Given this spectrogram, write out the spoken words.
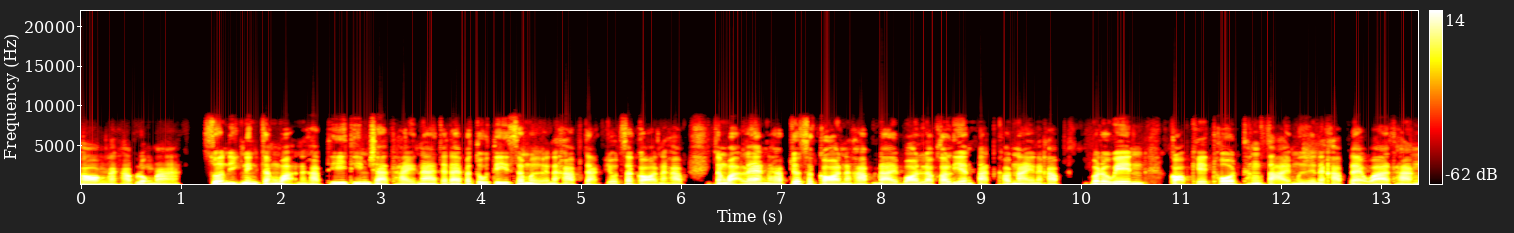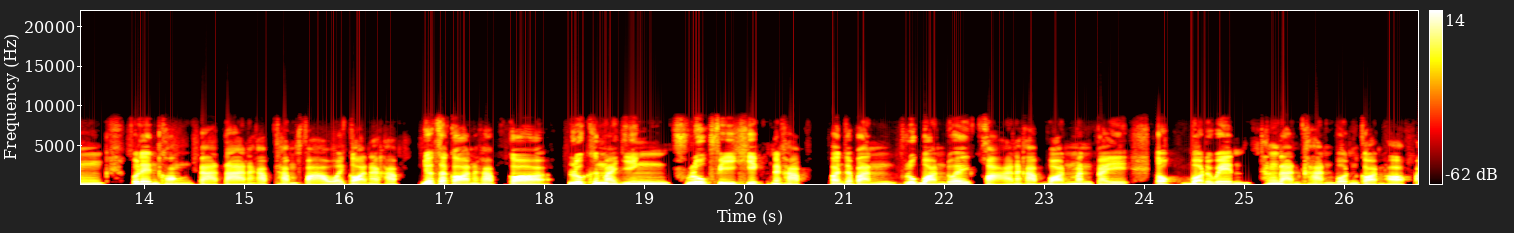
ทองนะครับลงมา ส่วนอีกหนึ่งจังหวะนะครับที่ทีมชาติไทยน่าจะได้ประตูตีเสมอนะครับจากยศกรนะครับ จังหวะแรกนะครับยศกรนะครับได้บอลแล้วก็เลี้ยงตัดเข้าในนะครับบริเวณกรอบเขตโทษทางซ้ายมือนะครับ แต่ว่าทางผู้เล่นของกาตานะครับทำฟาวไว้ก่อนนะครับ ยศกรนะครับก็ลุกขึ้นมายิงลูกฟรีคิกนะครับ ก่อนจะปั่นลูกบอลด้วยขวานะครับ บอลมันไปตกบริเวณทางด้านคานบนก่อนออกไป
